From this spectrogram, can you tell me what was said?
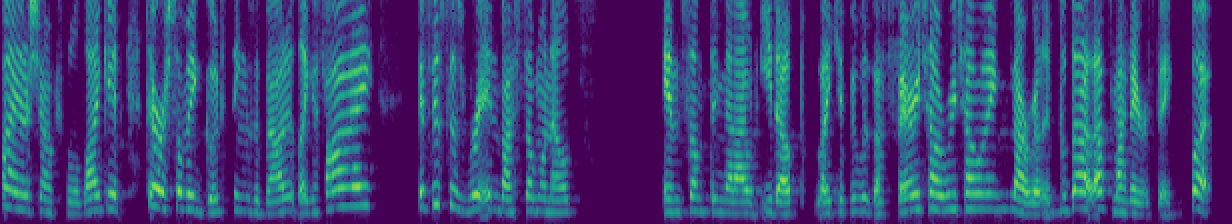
I understand why people like it. There are so many good things about it. Like if I if this was written by someone else in something that I would eat up, like if it was a fairy tale retelling, not really, but that that's my favorite thing. But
